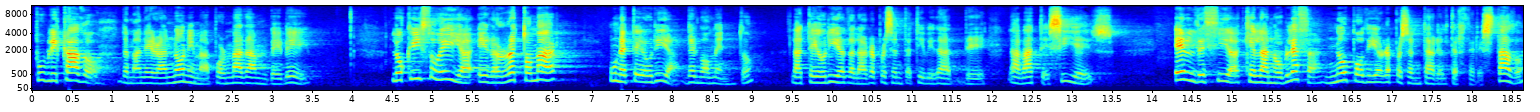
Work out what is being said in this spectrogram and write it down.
publicado de manera anónima por Madame Bebé, lo que hizo ella era retomar una teoría del momento, la teoría de la representatividad de Abate Sieyès. Él decía que la nobleza no podía representar el tercer estado,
